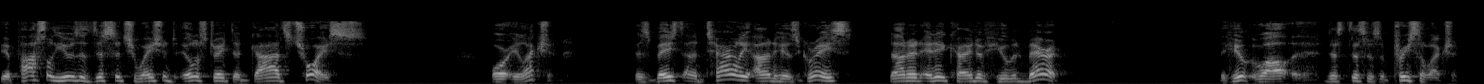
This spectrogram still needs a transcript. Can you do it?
The apostle uses this situation to illustrate that God's choice or election is based entirely on his grace, not on any kind of human merit. The well, this this was a pre-selection.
